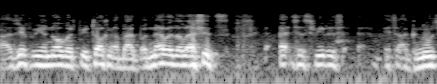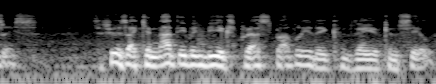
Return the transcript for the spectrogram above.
as if we know what we're talking about, but nevertheless it's Esespheres it's agnuzis. It's feelings that cannot even be expressed properly. They, they are concealed.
